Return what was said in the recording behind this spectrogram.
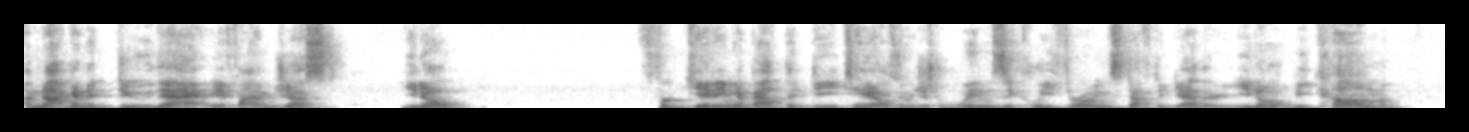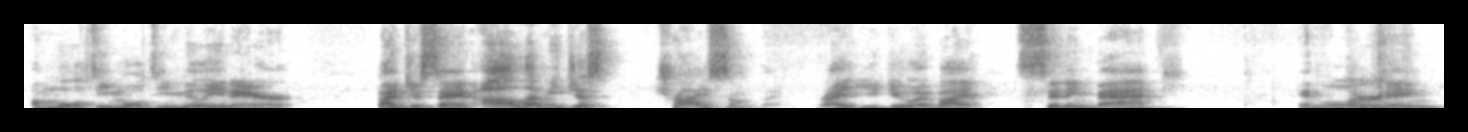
I'm not going to do that if I'm just, you know, forgetting about the details and just whimsically throwing stuff together. You don't become a multi multi millionaire by just saying, "Oh, let me just try something." Right? You do it by sitting back and learning,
